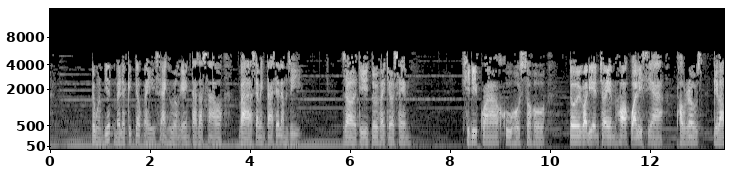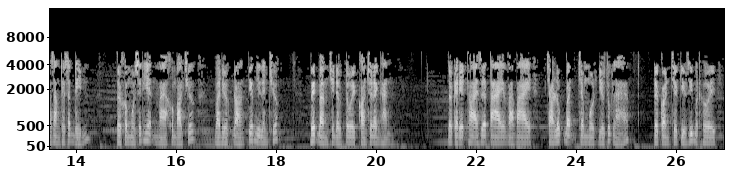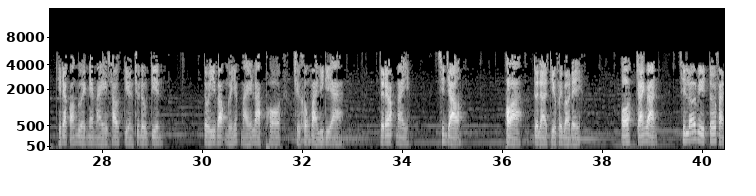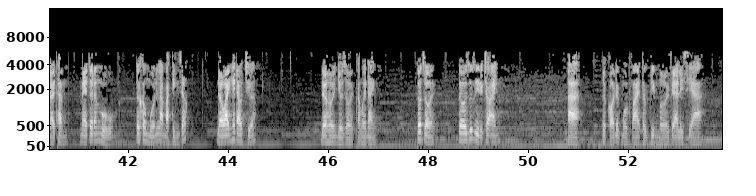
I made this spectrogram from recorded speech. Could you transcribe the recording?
Tôi muốn biết mấy lời kích động ấy sẽ ảnh hưởng đến anh ta ra sao và xem anh ta sẽ làm gì. Giờ thì tôi phải chờ xem. Khi đi qua khu hồ Soho, tôi gọi điện cho em họ của Alicia, Paul Rose, để báo rằng tôi sắp đến. Tôi không muốn xuất hiện mà không báo trước và được đón tiếp như lần trước. Vết bầm trên đầu tôi còn chưa lành hẳn. Tôi cài điện thoại giữa tai và vai trong lúc bận châm một điếu thuốc lá. Tôi còn chưa kịp rít một hơi thì đã có người nghe máy sau tiếng chuông đầu tiên. Tôi hy vọng người nhấc máy là Paul chứ không phải Lydia. Tôi đã gặp mày. Xin chào. Paul à, tôi là Tiêu Phơi Bờ đấy. Ồ, chào anh bạn. Xin lỗi vì tôi phải nói thầm, mẹ tôi đang ngủ. Tôi không muốn làm bà tỉnh giấc. Đầu anh hết đau chưa? Đỡ hơn nhiều rồi, cảm ơn anh. Tốt rồi, tôi giúp gì được cho anh? À, tôi có được một vài thông tin mới về Alicia.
